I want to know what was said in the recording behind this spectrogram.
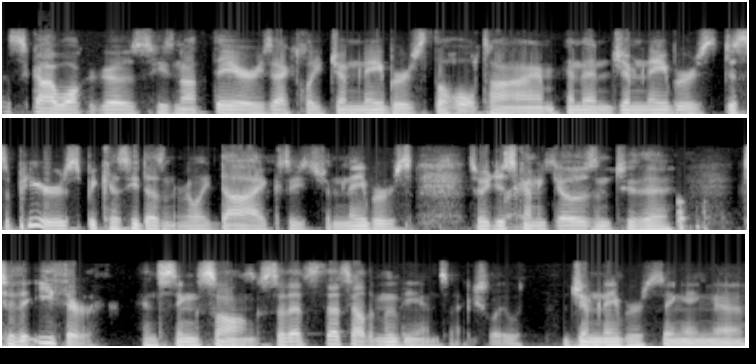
Skywalker goes, he's not there. He's actually Jim Nabors the whole time, and then Jim Nabors disappears because he doesn't really die because he's Jim Nabors. So he just right. kind of goes into the to the ether and sings songs. So that's that's how the movie ends actually with Jim Nabors singing uh,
